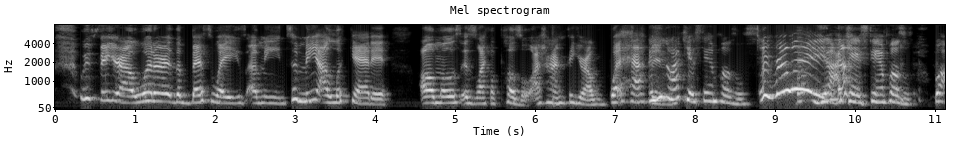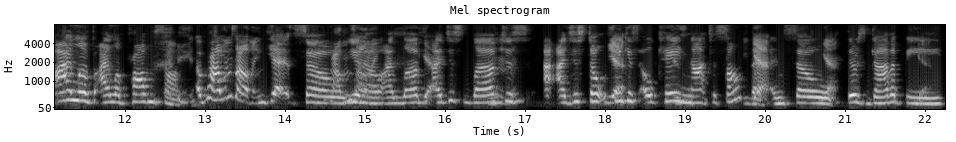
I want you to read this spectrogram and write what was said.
we figure out what are the best ways. I mean, to me, I look at it almost is like a puzzle. I try and figure out what happened. And you know, I can't stand puzzles. Really? Yeah, I can't stand puzzles. But I love I love problem solving. A problem solving, yes. So problem you know, I love yeah. I just love mm-hmm. just I, just don't yeah. think it's okay it's, not to solve that. Yeah. And so yeah. there's gotta be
